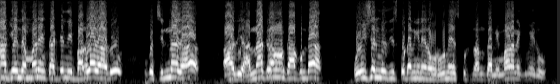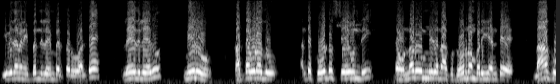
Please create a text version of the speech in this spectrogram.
మాకేంది? అమ్మా నేను కట్టింది బంగ్లా కాదు. ఒక చిన్నగా అది అన్నాక్రమం కాకుండా పొజిషన్ మీద తీసుకోవడానికి నేను రూమ్ వేసుకుంటున్నాను. దాని నిర్మాణానికి మీరు ఈ విధమైన ఇబ్బందులు ఏం పెడతారు అంటే లేదు లేదు మీరు కట్టకూడదు. అంటే కోర్టు స్టే ఉంది. నేను ఉన్న రూమ్ మీద నాకు డోర్ నంబర్ ఇవ్వంటే నాకు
